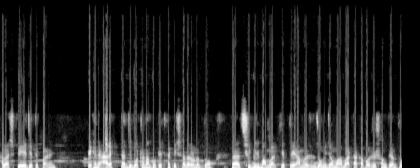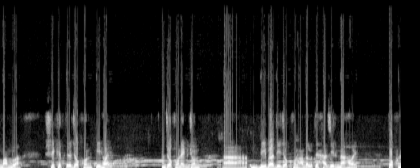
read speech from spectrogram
খালাস পেয়ে যেতে পারেন। এখানে আরেকটা যে ঘটনা ঘটে থাকে সাধারণত সিভিল মামলার ক্ষেত্রে, আমরা জমি জমা বা টাকা পয়সা সংক্রান্ত মামলা, সেক্ষেত্রে যখন কি হয়? যখন একজন বিবাদী যখন আদালতে হাজির না হয়, তখন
